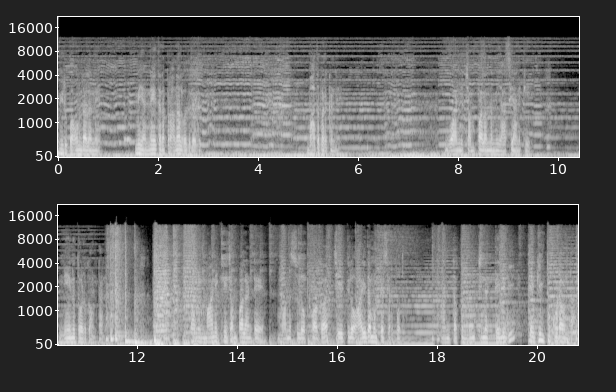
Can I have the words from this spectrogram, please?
మీరు బాగుండాలనే మీ అన్నయ్య తన ప్రాణాలు వదిలాడు. బాధపడకండి. వాణ్ణి చంపాలన్న మీ ఆశయానికి నేను తోడుగా ఉంటాను. కానీ మాణిక్ని చంపాలంటే మనసులో పగ చేతిలో ఆయుధం ఉంటే సరిపోదు. అంతకు మించిన తెలివి తెగింపు కూడా ఉండాలి.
